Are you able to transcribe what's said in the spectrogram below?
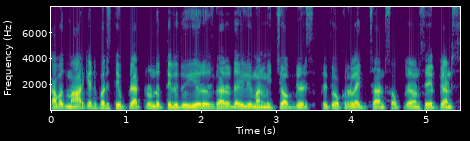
కాబట్టి మార్కెట్ పరిస్థితి ఎప్పుడు ఎట్లా తెలియదు ఏ రోజు కాదు డైలీ మనం ఇచ్చే అప్డేట్స్. ప్రతి ఒక్కరు లైక్ చేయండి సబ్స్క్రైబ్ షేర్ ఫ్రెండ్స్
